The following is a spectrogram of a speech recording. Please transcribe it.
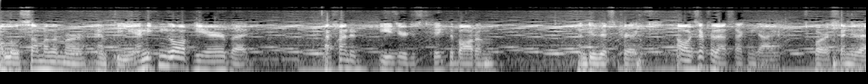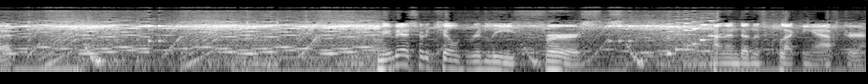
Although some of them are empty. And you can go up here, but I find it easier just to take the bottom and do this trick. Oh, except for that second guy. Of course, I knew that. Maybe I should have killed Ridley first and then done this collecting after.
